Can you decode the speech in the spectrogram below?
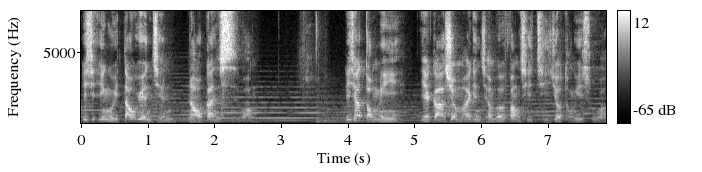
伊是因为到院前脑干死亡，而且当年伊的家属嘛已经签好放弃急救同意书啊，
